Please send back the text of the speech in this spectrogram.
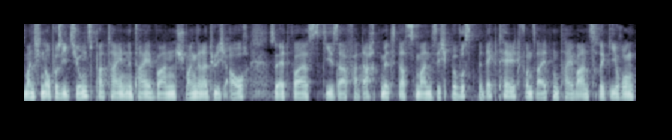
manchen Oppositionsparteien in Taiwan schwang da natürlich auch so etwas dieser Verdacht mit, dass man sich bewusst bedeckt hält von Seiten Taiwans Regierung,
